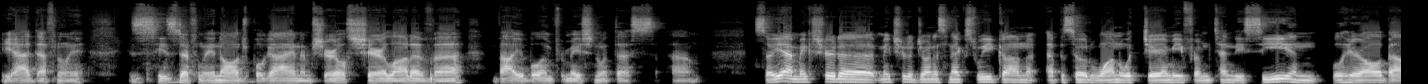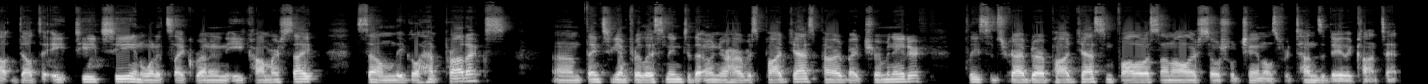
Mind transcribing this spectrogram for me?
Yeah, definitely. He's, he's definitely a knowledgeable guy, and I'm sure he'll share a lot of uh, valuable information with us. Um, so yeah, make sure to make sure to join us next week on episode one with Jeremy from 10DC, and we'll hear all about Delta 8 THC and what it's like running an e-commerce site selling legal hemp products. Um, thanks again for listening to the Own Your Harvest podcast, powered by Triminator. Please subscribe to our podcast and follow us on all our social channels for tons of daily content.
